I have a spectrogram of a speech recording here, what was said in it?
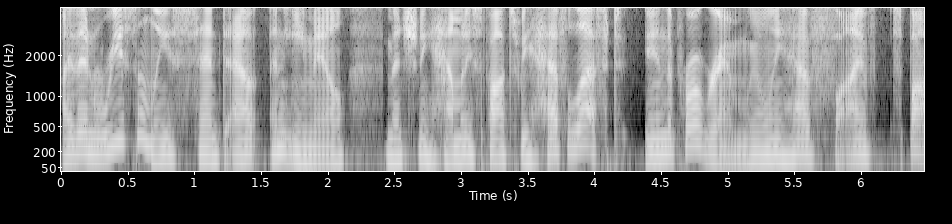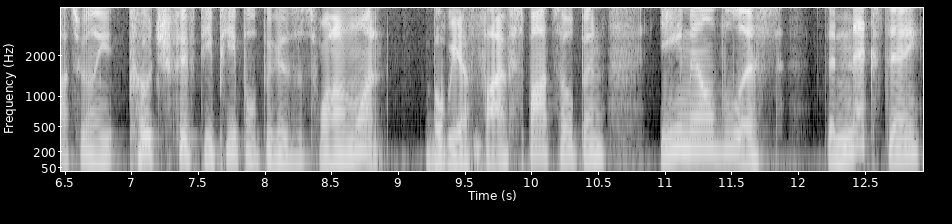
I then recently sent out an email mentioning how many spots we have left in the program. We only have five spots. We only coach 50 people because it's one on one, but we have five spots open. Emailed the list. The next day,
